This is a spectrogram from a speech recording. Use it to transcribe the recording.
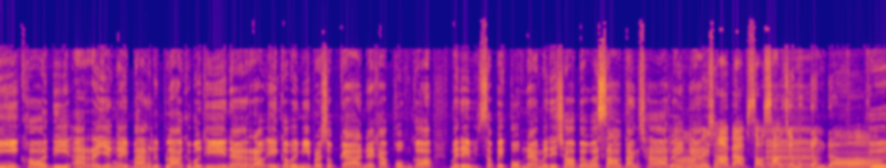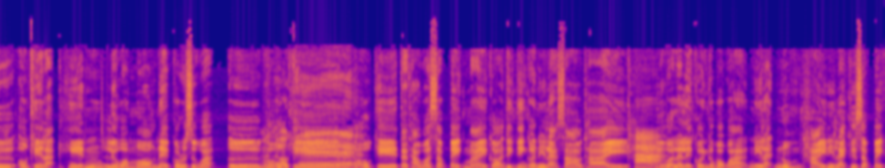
มีข้อดีอะไรยังไงบ้างหรือเปล่าคือบางทีนะ เราเองก็ไม่มีประสบการณ์นะครับ ผมก็ไม่ได้สเปคผมนะ ไม่ได้ชอบแบบว่าสาวต่างชาติอะไรอย่างเงี้ยไม่ชอบแบบสาวๆจมูกดงๆคือโอเคละเห็นหรือว่ามองเนี่ยก็รู้สึกว่าเออก็โอเคมันก็โอเค แต่ถามว่าสเปคไหมก็จริง ๆ ก็นี่แหละสาวไทย หรือว่าหลายๆคนก็บอกว่านี่แหละหนุ่มไทยนี่แหละคือสเปค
